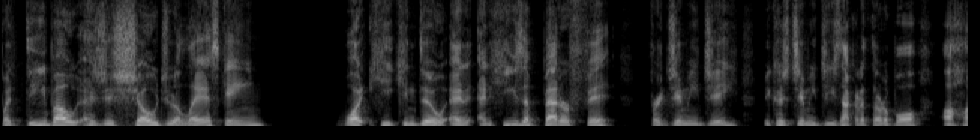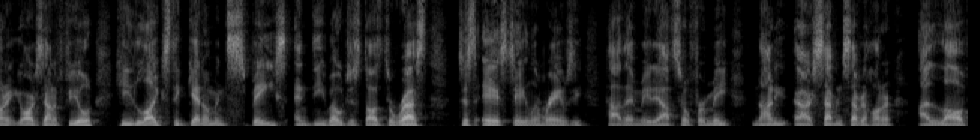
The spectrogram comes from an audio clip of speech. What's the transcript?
but Deebo has just showed you the last game what he can do. And and he's a better fit for Jimmy G because Jimmy G's not going to throw the ball 100 yards down the field. He likes to get them in space, and Deebo just does the rest. Just ask Jalen Ramsey how they made it out. So for me, 90 uh, 7 700, I love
